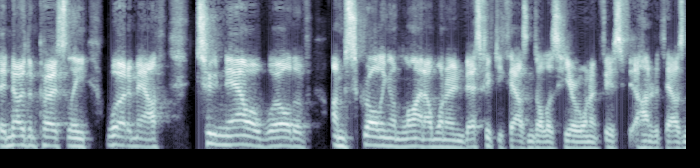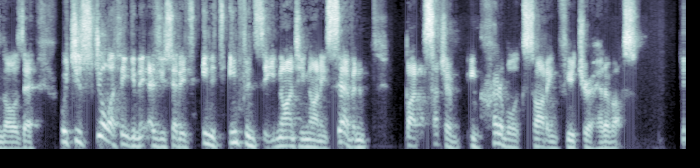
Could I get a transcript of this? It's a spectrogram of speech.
they know them personally, word of mouth, to now a world of I'm scrolling online. I want to invest fifty thousand dollars here. I want to invest hundred thousand dollars there, which is still, I think, in, as you said, it's in its infancy, 1997, but such an incredible, exciting future ahead of us.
